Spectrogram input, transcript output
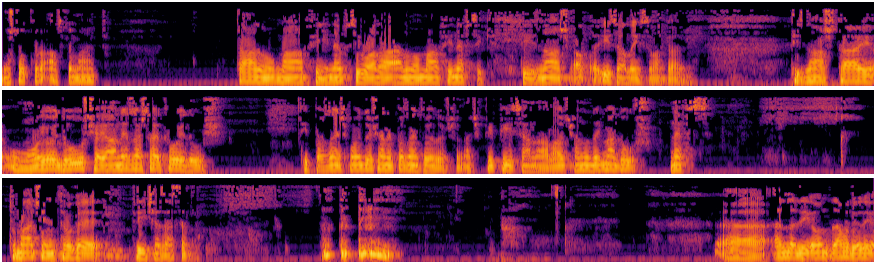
Došlo u Kuranske majete. Ta'lamu ma fi nefsi wala a'lamu ma fi nefsik. Ti znaš, Isa alaih sallam kaže, ti znaš šta je u mojoj duši, a ja ne znam šta je tvojoj duši. Ti poznaješ moju dušu, ja ne poznajem tvoju dušu. Znači, pripisano Allah ono da ima dušu, nefs. Tumačenje toga je priča za sebe. الذي نعود إليه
